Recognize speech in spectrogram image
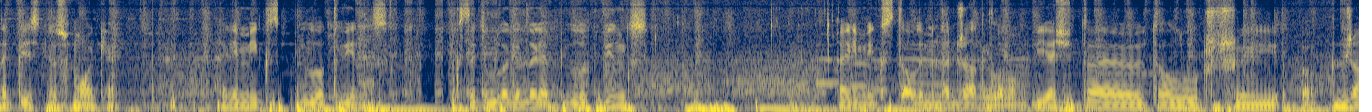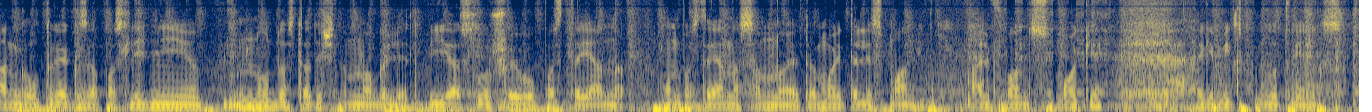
На песню Смоки. Ремикс Pilot Wings. Кстати, благодаря Pilot Wings ремикс стал именно джангловым. Я считаю, это лучший э, джангл трек за последние, ну, достаточно много лет. Я слушаю его постоянно. Он постоянно со мной. Это мой талисман. Альфонс Смоки. Ремикс Pilot Wings.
